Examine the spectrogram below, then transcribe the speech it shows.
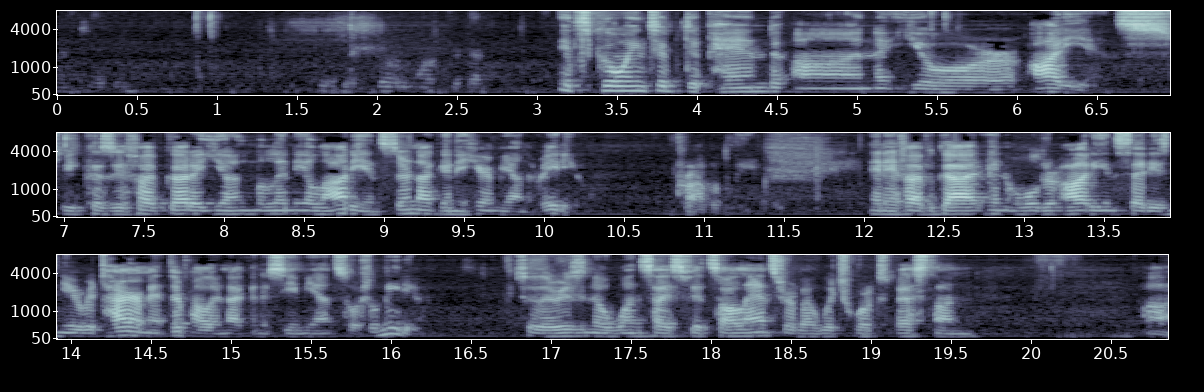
and TV? Which is still more productive? It's going to depend on your audience, because if I've got a young millennial audience, they're not going to hear me on the radio, probably. And if I've got an older audience that is near retirement, they're probably not gonna see me on social media. So there is no one-size-fits-all answer about which works best on, uh,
